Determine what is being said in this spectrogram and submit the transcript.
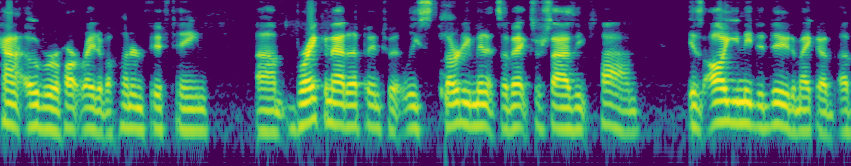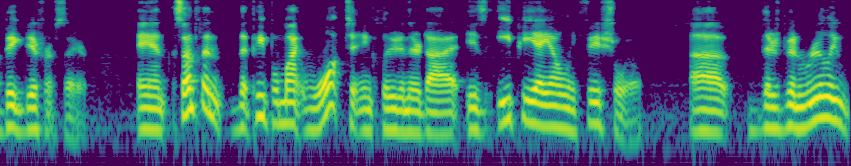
kind of over a heart rate of 115. Um, breaking that up into at least 30 minutes of exercise each time is all you need to do to make a, a big difference there. And something that people might want to include in their diet is EPA only fish oil. Uh, there's been really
